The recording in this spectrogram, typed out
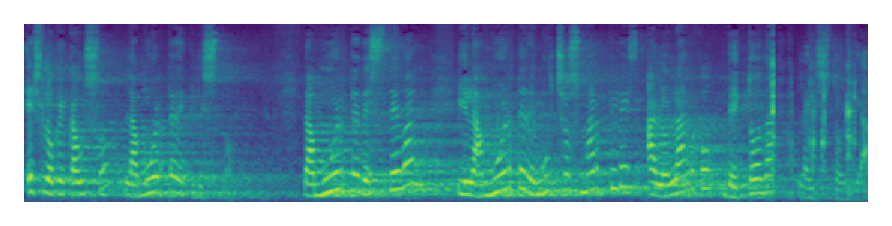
es lo que causó la muerte de Cristo, la muerte de Esteban y la muerte de muchos mártires a lo largo de toda la historia.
